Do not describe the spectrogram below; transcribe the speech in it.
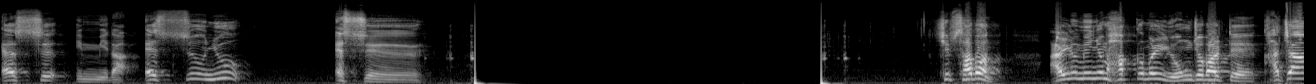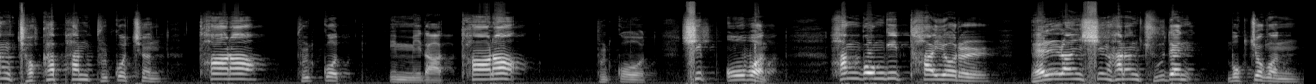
S입니다. S뉴 S. 14번 알루미늄 합금을 용접할 때 가장 적합한 불꽃은 타나 불꽃입니다. 타나 불꽃 15번 항공기 타이어를 밸런싱하는 주된 목적은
